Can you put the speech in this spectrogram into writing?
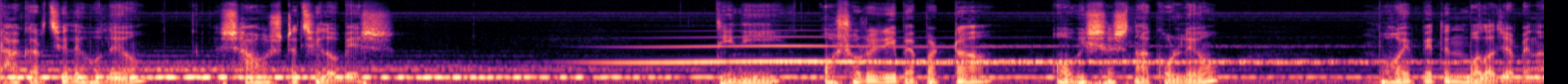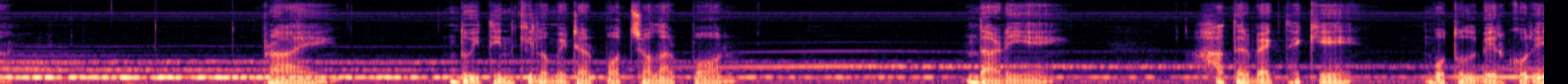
ঢাকার ছেলে হলেও সাহসটা ছিল বেশ। তিনি অশরীরী ব্যাপারটা অবিশ্বাস না করলেও ভয় পেতেন বলা যাবে না। প্রায় দুই তিন কিলোমিটার পথ চলার পর দাঁড়িয়ে হাতের ব্যাগ থেকে বোতল বের করে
